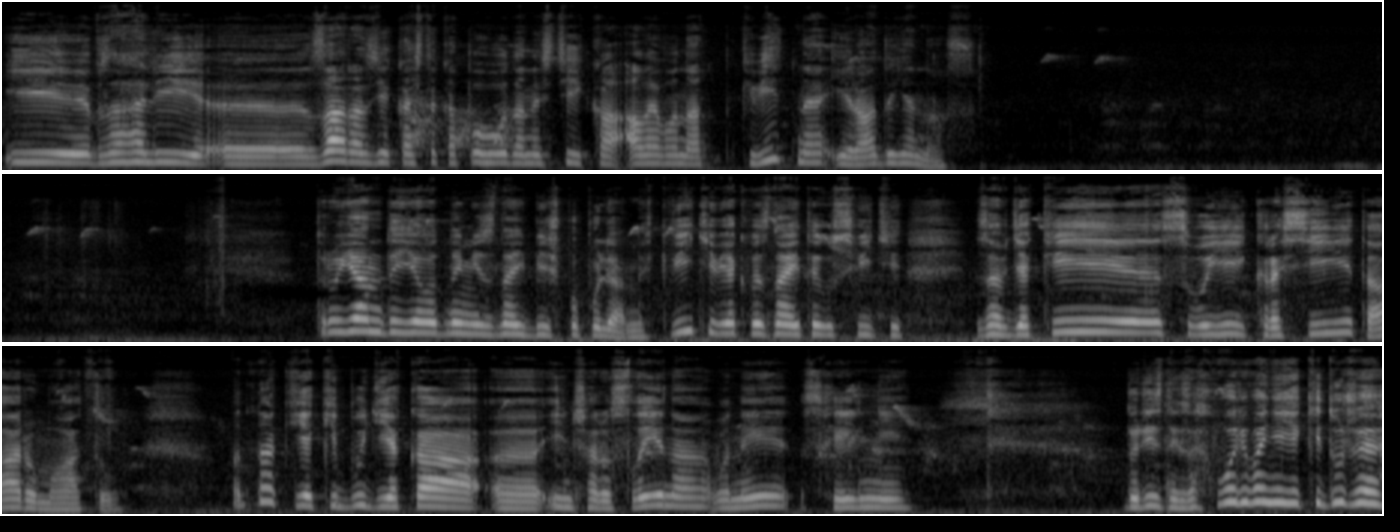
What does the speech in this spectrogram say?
І взагалі е, зараз якась така погода нестійка, але вона квітне і радує нас. Троянди є одним із найбільш популярних квітів, як ви знаєте, у світі, завдяки своїй красі та аромату. Однак, як і будь-яка е, інша рослина, вони схильні до різних захворювань, які дуже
